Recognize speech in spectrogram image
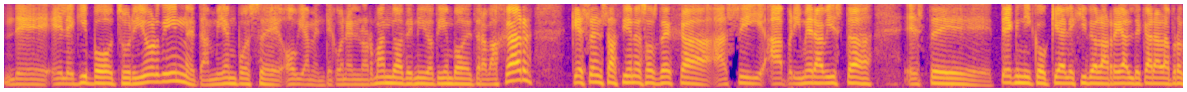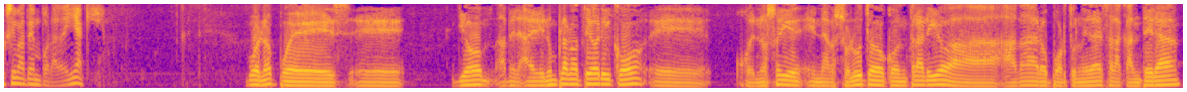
del equipo Churiurdin, también pues obviamente con el Normando ha tenido tiempo de trabajar. ¿Qué sensaciones os deja así a primera primera vista este técnico que ha elegido la Real de cara a la próxima temporada, Iñaki? Bueno, pues eh, yo, a ver, en un plano teórico, eh, no soy en, absoluto contrario a, dar oportunidades a la cantera,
